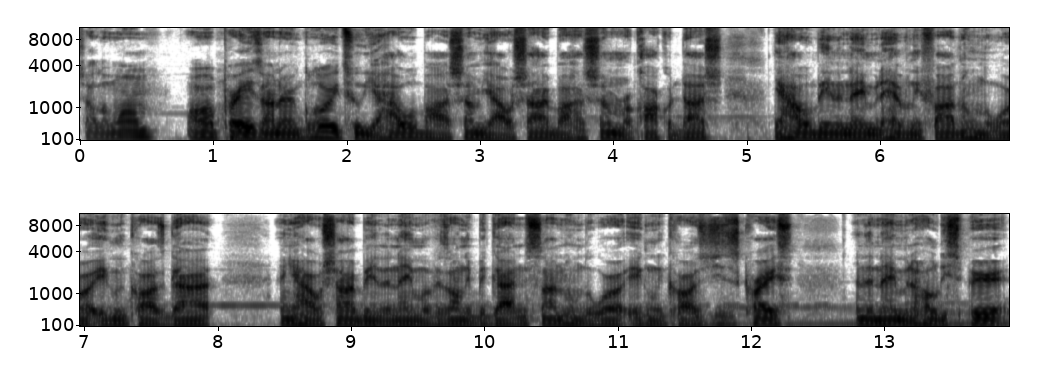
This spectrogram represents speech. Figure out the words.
Shalom. All praise, honor, and glory to Yahweh Bahasham, Yahushai Bahasham, Rakakodash, Yahweh being the name of the Heavenly Father, whom the world ignorantly calls God, and Yahushai being the name of his only begotten Son, whom the world ignorantly calls Jesus Christ, in the name of the Holy Spirit.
